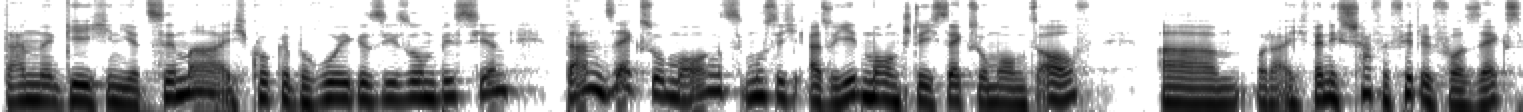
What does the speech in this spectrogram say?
Dann gehe ich in ihr Zimmer, ich gucke, beruhige sie so ein bisschen. Dann 6 Uhr morgens muss ich, also jeden Morgen stehe ich 6 Uhr morgens auf, ähm, oder ich, wenn ich es schaffe, Viertel vor sechs,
